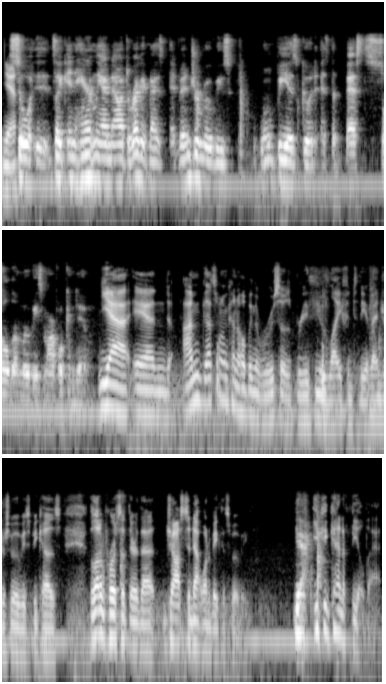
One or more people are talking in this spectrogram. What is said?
Yeah. so it's like inherently i now have to recognize avenger movies won't be as good as the best solo movies marvel can do Yeah, and I'm that's what I'm kind of hoping the Russos breathe new life into the Avengers movies because there's a lot of reports out there that Joss did not want to make this movie. Yeah You can kind of feel that.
